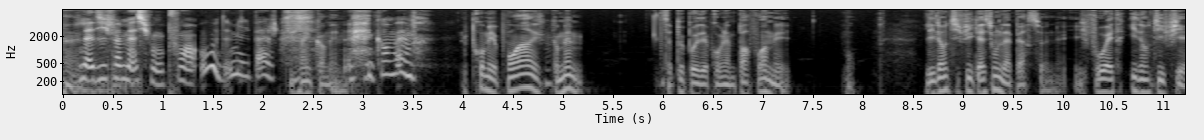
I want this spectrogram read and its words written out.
Euh, La diffamation, point. Oh, 2000 pages, ouais, quand même. quand même. Le premier point, quand même, ça peut poser problème parfois, mais. L'identification de la personne. Il faut être identifié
